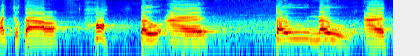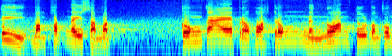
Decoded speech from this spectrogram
បច្ចុកាលហោះទៅឯទៅនៅឯទីបំផុតនៃសមុទ្រគង់តែប្រហោះទ្រង់នឹងនាំទូលបង្គំ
